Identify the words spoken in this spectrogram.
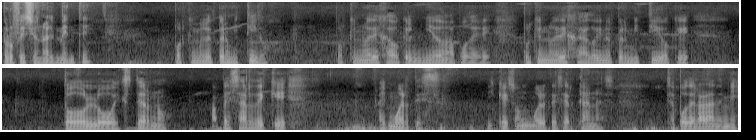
profesionalmente. Porque me lo he permitido porque no he dejado que el miedo me apodere, porque no he dejado y no he permitido que todo lo externo, a pesar de que hay muertes y que son muertes cercanas, se apoderaran de mí.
